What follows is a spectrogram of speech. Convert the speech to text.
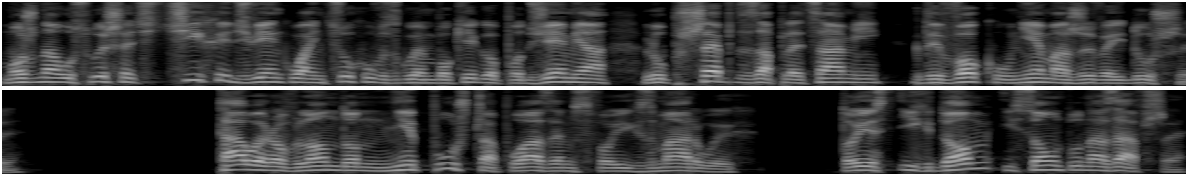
można usłyszeć cichy dźwięk łańcuchów z głębokiego podziemia lub szept za plecami, gdy wokół nie ma żywej duszy. Tower of London nie puszcza płazem swoich zmarłych. To jest ich dom i są tu na zawsze.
